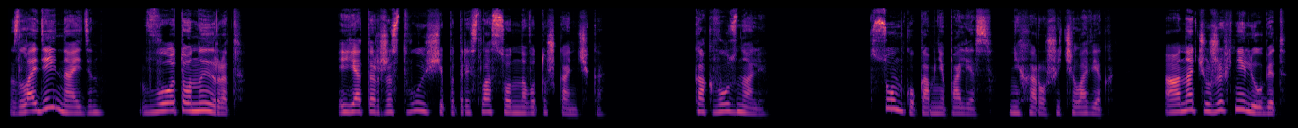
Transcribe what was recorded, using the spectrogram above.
Злодей найден. Вот он, Ирод!» И я торжествующе потрясла сонного тушканчика. «Как вы узнали?» «В сумку ко мне полез, нехороший человек», а она чужих не любит.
